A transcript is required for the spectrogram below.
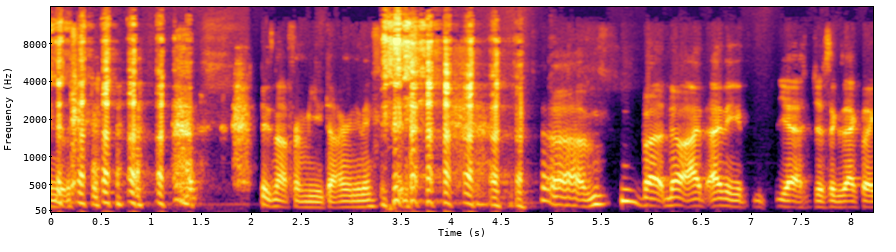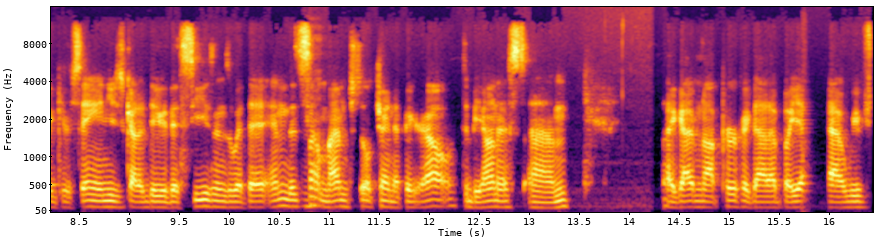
He's not from Utah or anything. um, but no, I, I think yeah, just exactly like you're saying, you just got to do the seasons with it, and it's something I'm still trying to figure out, to be honest. Um, like I'm not perfect at it, but yeah, yeah we've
